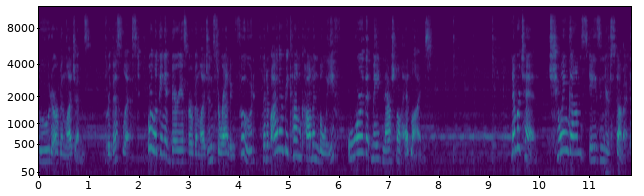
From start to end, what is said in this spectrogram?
food urban legends. For this list, we're looking at various urban legends surrounding food that have either become common belief or that made national headlines. Number 10. Chewing gum stays in your stomach.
